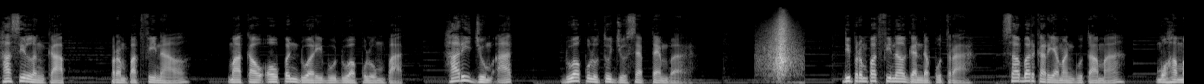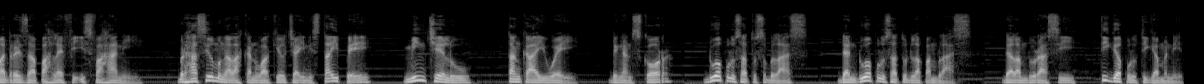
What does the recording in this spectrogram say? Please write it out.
Hasil lengkap, perempat final, Macau Open 2024. Hari Jumat, 27 September. Di perempat final ganda putra, Sabar Karyaman Gutama, Muhammad Reza Pahlevi Isfahani, berhasil mengalahkan wakil Chinese Taipei, Ming Chelu, Tang Kai Wei, dengan skor 21-11 dan 21-18 dalam durasi 33 menit.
